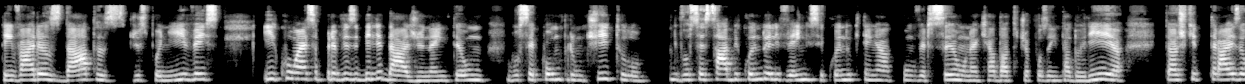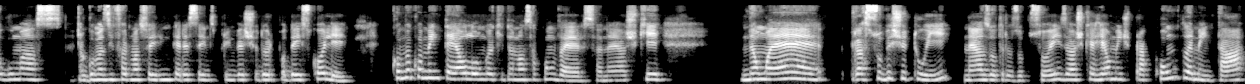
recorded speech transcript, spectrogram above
tem várias datas disponíveis e com essa previsibilidade, né? Então, você compra um título e você sabe quando ele vence, quando que tem a conversão, né, que é a data de aposentadoria. Então, acho que traz algumas, algumas informações interessantes para o investidor poder escolher. Como eu comentei ao longo aqui da nossa conversa, né, acho que não é para substituir né, as outras opções, eu acho que é realmente para complementar,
